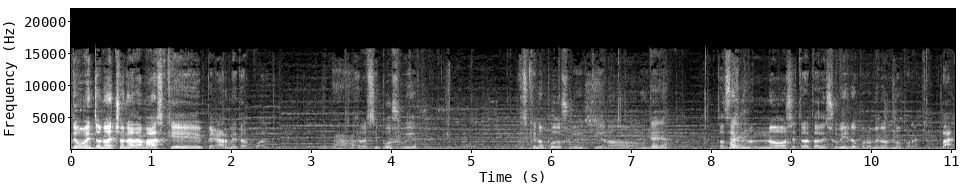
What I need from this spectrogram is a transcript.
De, momento no ha hecho nada más que pegarme tal cual. A ver si puedo subir. Es que no puedo subir, tío, no. Ya, ya. Entonces Vale. no, no se trata de subir, o por lo menos no por aquí. Vale.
